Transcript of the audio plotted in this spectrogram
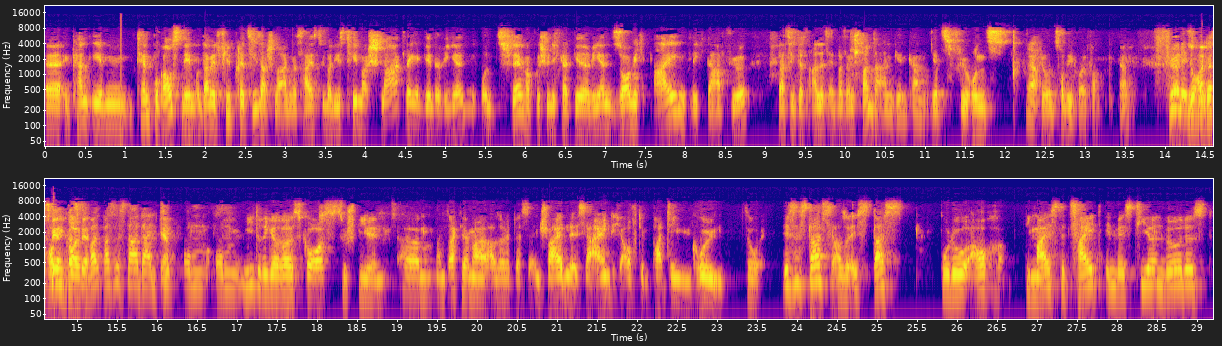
äh, kann eben Tempo rausnehmen und damit viel präziser schlagen. Das heißt, über dieses Thema Schlaglänge generieren und Schlägerkopfgeschwindigkeit generieren, sorge ich eigentlich dafür, dass ich das alles etwas entspannter angehen kann. Jetzt für uns, ja. für uns Hobbygolfer. Ja? Für den so, Hobbygolfer, was ist da dein ja. Tipp, um, um niedrigere Scores zu spielen? Ähm, man sagt ja mal, also das Entscheidende ist ja eigentlich auf dem Putting grün. So, ist es das? Also ist das, wo du auch die meiste Zeit investieren würdest,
